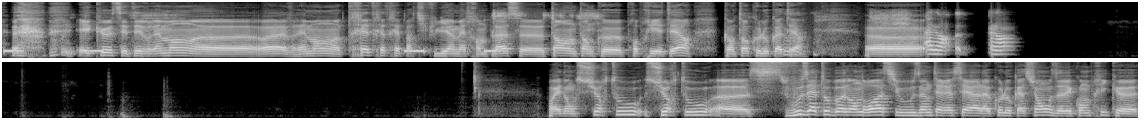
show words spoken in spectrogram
et que c'était vraiment, euh, ouais, vraiment très très très particulier à mettre en place, euh, tant en tant que propriétaire qu'en tant que locataire. alors, alors Ouais, donc surtout, surtout, euh, vous êtes au bon endroit si vous vous intéressez à la colocation. Vous avez compris que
